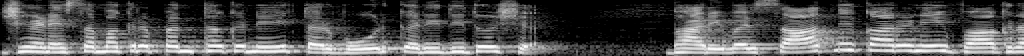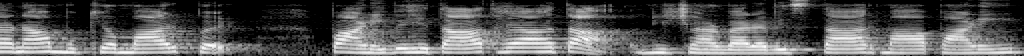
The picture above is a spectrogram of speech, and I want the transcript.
જેણે સમગ્ર પંથકને તરબોર કરી દીધો છે. ભારે વરસાદને કારણે વાઘરાના મુખ્ય માર્ગ પર પાણી વહેતા થયા હતા. નીચાણવાળા વિસ્તારમાં પાણી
